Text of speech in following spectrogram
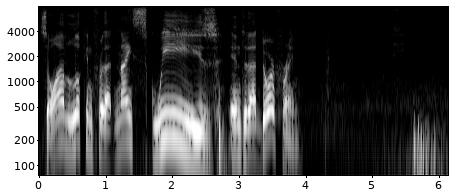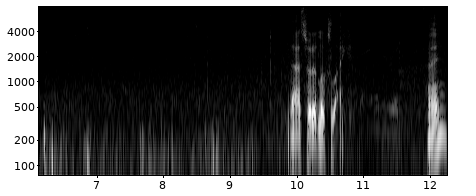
So I'm looking for that nice squeeze into that door frame. That's what it looks like. Okay?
